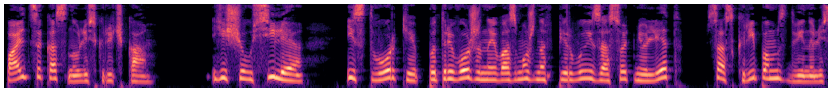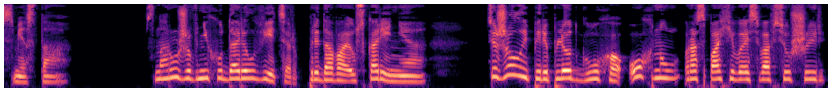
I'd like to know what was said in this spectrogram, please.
Пальцы коснулись крючка. Еще усилия, и створки, потревоженные, возможно, впервые за сотню лет, со скрипом сдвинулись с места. Снаружи в них ударил ветер, придавая ускорение. Тяжелый переплет глухо охнул, распахиваясь во всю ширь,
